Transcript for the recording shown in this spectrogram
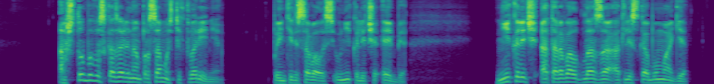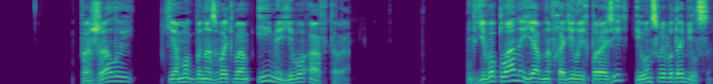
— А что бы вы сказали нам про само стихотворение? — поинтересовалась у Николича Эбби. Николич оторвал глаза от листка бумаги. — Пожалуй, я мог бы назвать вам имя его автора. В его планы явно входило их поразить, и он своего добился,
